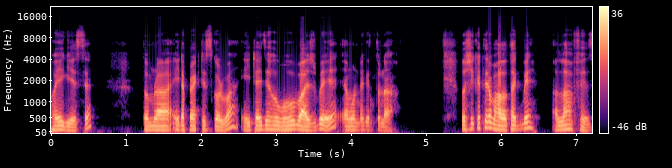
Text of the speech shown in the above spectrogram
হয়ে গিয়েছে। তোমরা এটা প্র্যাকটিস করবা। এইটাই যে হুবহু আসবে এমনটা কিন্তু না। তো শিক্ষার্থীরা ভালো থাকবে। আল্লাহ হাফেজ।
